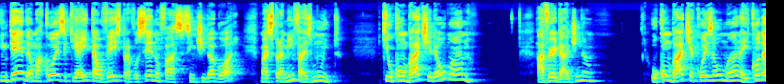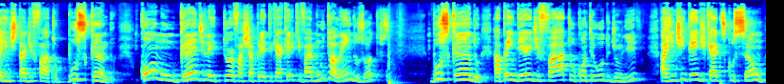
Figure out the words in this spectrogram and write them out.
Entenda, é uma coisa que aí talvez para você não faça sentido agora, mas para mim faz muito, que o combate ele é humano. A verdade não. O combate é coisa humana e quando a gente está de fato buscando, como um grande leitor faixa preta, que é aquele que vai muito além dos outros, buscando aprender de fato o conteúdo de um livro, a gente entende que a discussão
